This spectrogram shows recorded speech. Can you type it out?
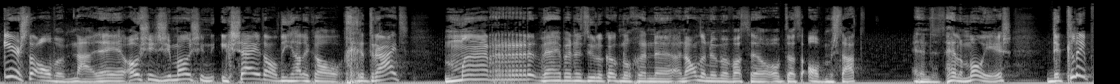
eerste album? Nou, Ocean's Emotion, ik zei het al, die had ik al gedraaid. Maar we hebben natuurlijk ook nog een, een ander nummer wat op dat album staat. En het hele mooie is, de clip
